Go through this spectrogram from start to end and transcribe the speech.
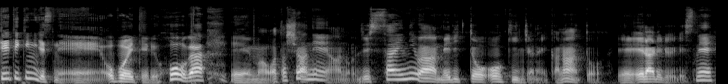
底的にですね、覚えている方が、えまあ私はね、あの、実際にはメリット大きいんじゃないかなと、え得られるですね、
